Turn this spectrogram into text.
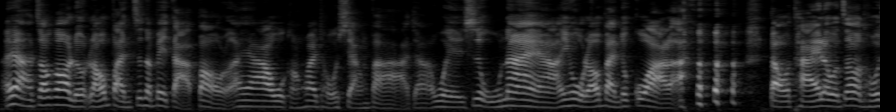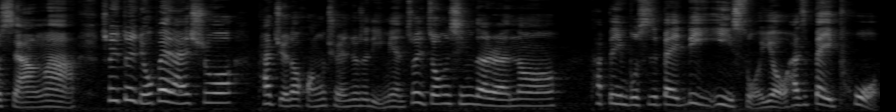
哎呀，糟糕，刘老板真的被打爆了。哎呀，我赶快投降吧，这样我也是无奈啊，因为我老板都挂了，倒台了，我只好投降啦。所以对刘备来说，他觉得黄权就是里面最忠心的人哦，他并不是被利益所诱，他是被迫。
